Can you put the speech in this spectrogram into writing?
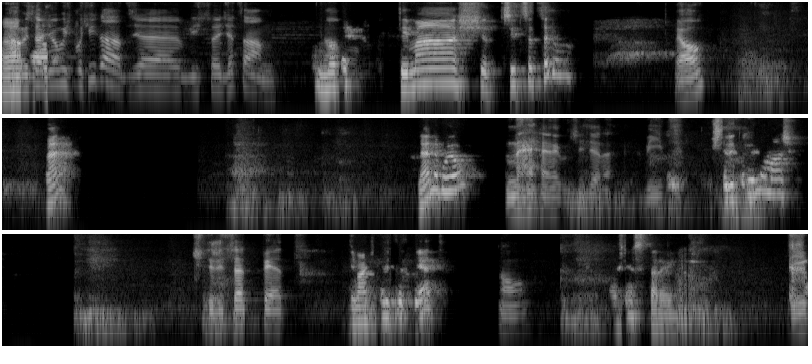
Já myslím, že umíš počítat, že víš, co je Jetsám. No, tak ty máš 37? Jo. Ne? Ne, nebo jo? Ne, určitě ne. Víc. 41 máš? 45. Ty máš 45? No. Vlastně starý. Dík.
